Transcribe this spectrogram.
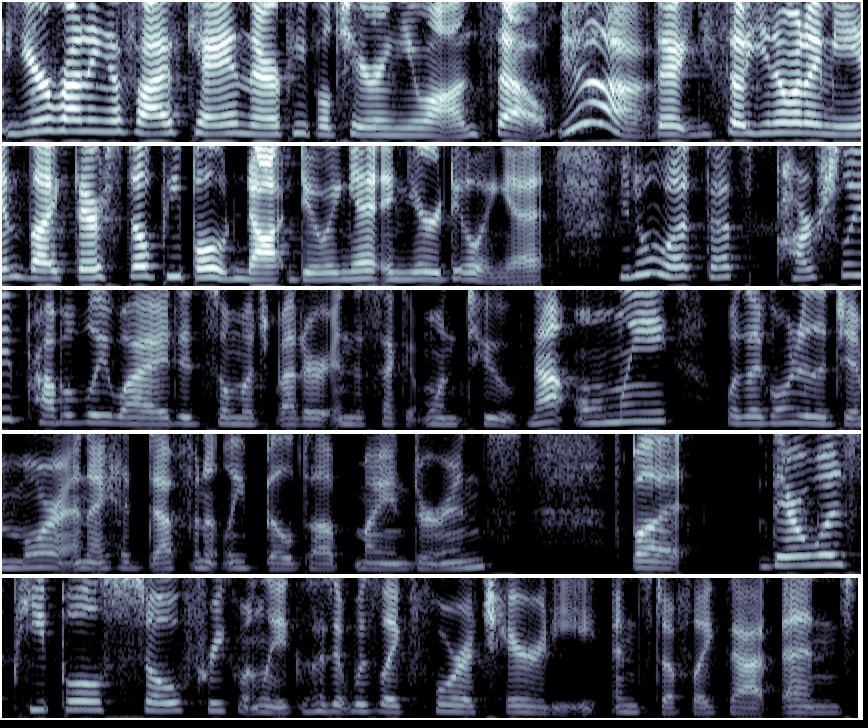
There, you're running a 5K and there are people cheering you on. So yeah. there, so you know what I mean? Like, there's still people not doing it, and you're doing it. You know what? That's partially probably why I did so much better in the second one too. Not only was I going to the gym more and I had definitely built up my endurance, but there was people so frequently because it was like for a charity and stuff like that and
